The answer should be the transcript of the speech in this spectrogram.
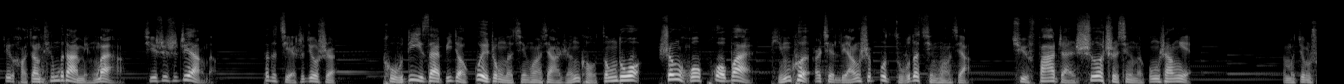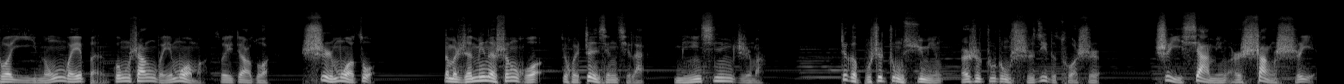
这个好像听不大明白啊。其实是这样的，它的解释就是：土地在比较贵重的情况下，人口增多，生活破败、贫困，而且粮食不足的情况下，去发展奢侈性的工商业。那么就是说，以农为本，工商为末嘛，所以叫做事莫做。那么人民的生活就会振兴起来，民心之嘛。这个不是重虚名，而是注重实际的措施，是以下名而上实也。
